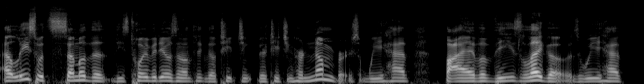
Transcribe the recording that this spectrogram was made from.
At least with some of the these toy videos and other things, they're teaching they're teaching her numbers. We have five of these Legos. We have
